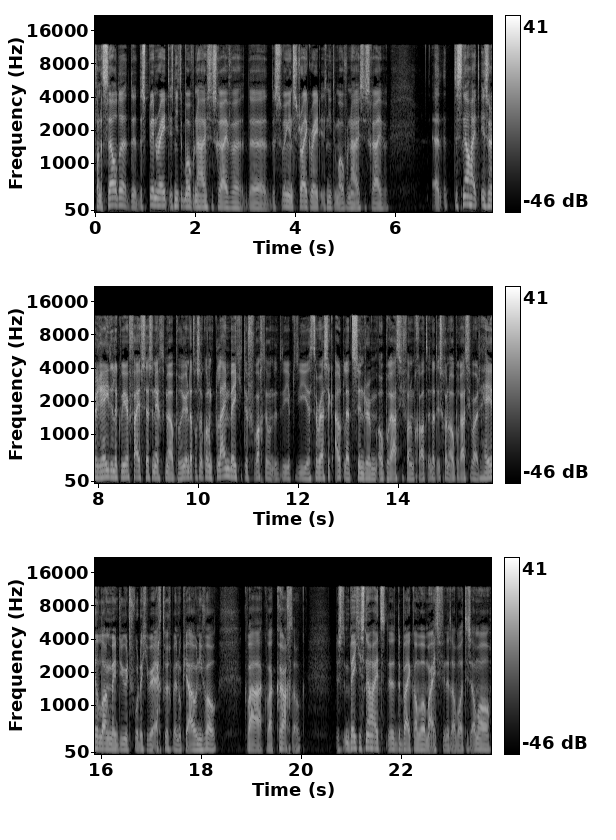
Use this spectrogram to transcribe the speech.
van hetzelfde. De, de spin rate is niet om over naar huis te schrijven. De, de swing and strike rate is niet om over naar huis te schrijven. Eh, de snelheid is er redelijk weer, 596 mijl per uur. En dat was ook wel een klein beetje te verwachten. Want je hebt die eh, thoracic outlet syndrome operatie van hem gehad. En dat is gewoon een operatie waar het heel lang mee duurt voordat je weer echt terug bent op je oude niveau. Qua, qua kracht ook. Dus een beetje snelheid eh, erbij kan wel, maar ik vind het allemaal. Het is allemaal.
